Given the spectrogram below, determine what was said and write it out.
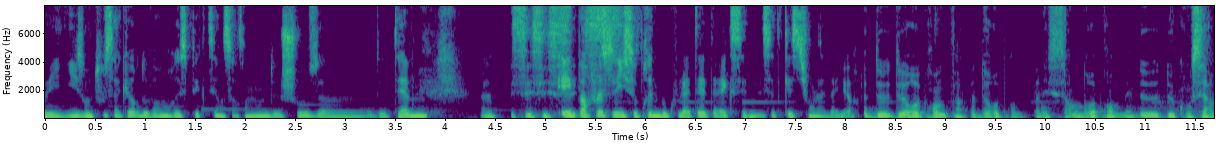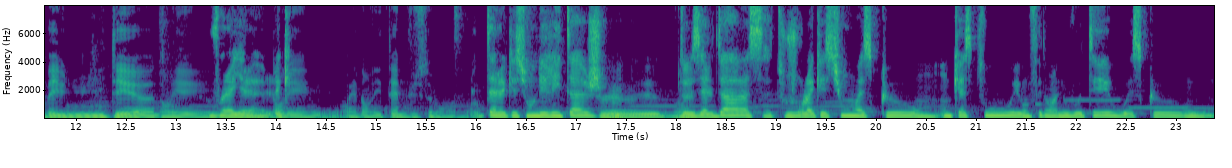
ils ont tous à cœur de vraiment respecter un certain nombre de choses, euh, de thèmes. C'est- Et parfois, ils se prennent beaucoup la tête avec cette, cette question-là d'ailleurs. de, de reprendre, enfin pas de reprendre, pas nécessairement de reprendre, mais de, de conserver une unité euh, dans les, Voilà, il y a la- dans la- les, ouais, dans les thèmes justement. T'as la question de l'héritage euh, de Ouais. Zelda, c'est toujours la question est-ce que on, casse tout et on fait dans la nouveauté ou est-ce que on,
